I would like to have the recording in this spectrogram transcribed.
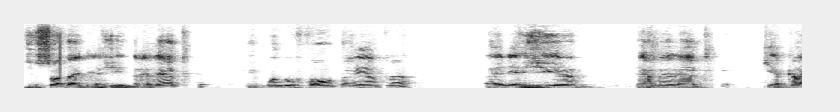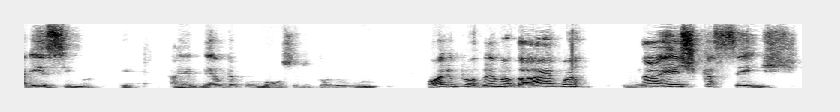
de só da energia hidrelétrica e quando falta entra a energia termoelétrica, que é caríssima e arrebenta com o bolso de todo mundo. Olha o problema da água na escassez.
